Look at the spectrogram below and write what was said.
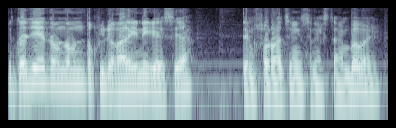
Itu aja ya teman-teman untuk video kali ini guys ya. Thanks for watching see you next time. Bye bye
